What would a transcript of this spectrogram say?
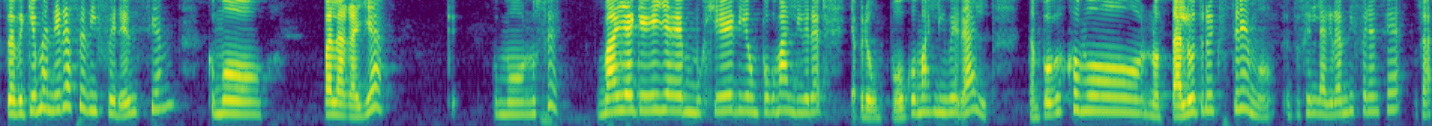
O sea, ¿de qué manera se diferencian como para la gallá? Como, no sé. Vaya que ella es mujer y es un poco más liberal. Ya, pero un poco más liberal. Tampoco es como, no está al otro extremo. Entonces, la gran diferencia, o sea,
